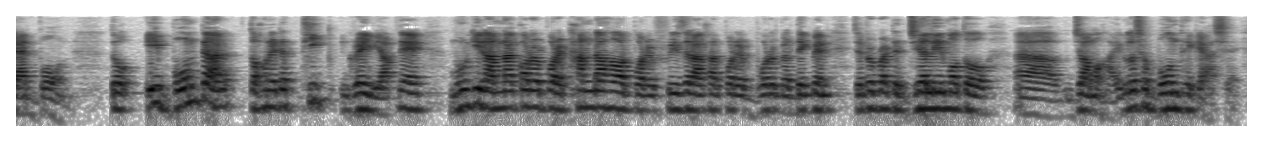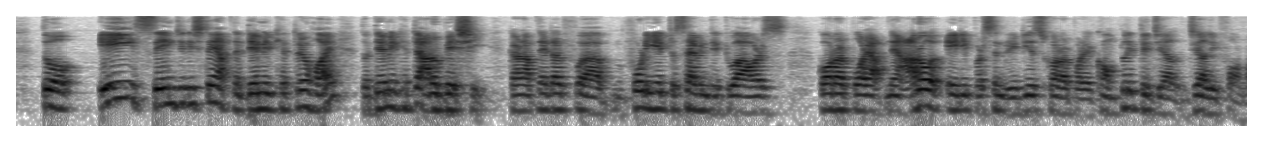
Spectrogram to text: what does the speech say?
that bone তো এই বোনটার তখন এটা থিক গ্রেভি আপনি মুরগি রান্না করার পরে, ঠান্ডা হওয়ার পরে ফ্রিজে রাখার পরে, ভোরে দেখবেন যেটার উপর জেলির মতো জমা হয়, এগুলো সব বোন থেকে আসে। তো এই সেম জিনিসটাই আপনার ডেমির ক্ষেত্রেও হয়, তো ডেমির ক্ষেত্রে আরও বেশি, কারণ আপনি এটা forty eight to seventy two hours করার পরে আপনি আরও এইটি পার্সেন্ট রিডিউস করার পরে কমপ্লিটলি জেল জেলি ফর্ম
